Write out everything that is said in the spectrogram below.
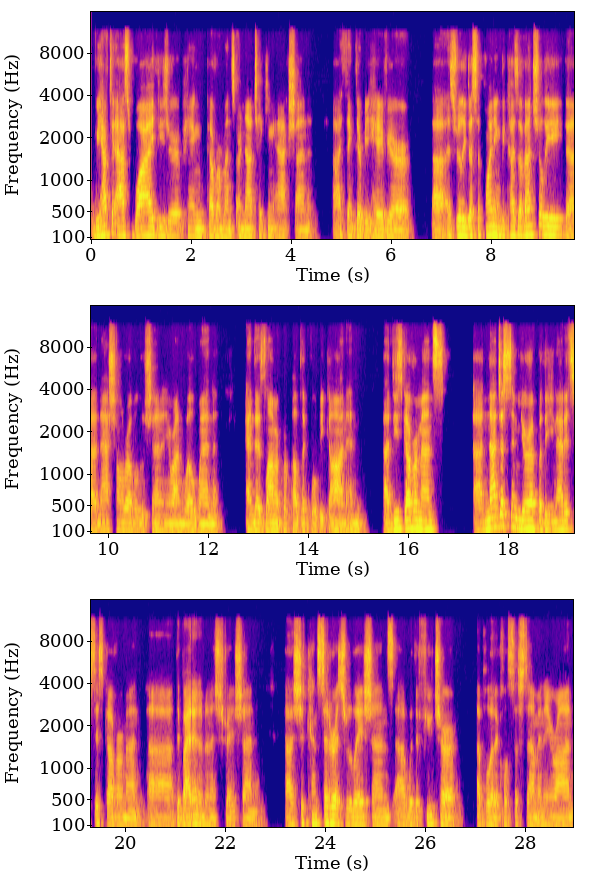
we have to ask why these European governments are not taking action. I think their behavior uh, is really disappointing because eventually the national revolution in Iran will win and the Islamic Republic will be gone. And uh, these governments, uh, not just in Europe, but the United States government, uh, the Biden administration, uh, should consider its relations uh, with the future political system in Iran,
